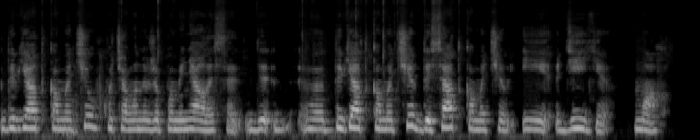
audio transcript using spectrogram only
Дев'ятка мечів, хоча вони вже помінялися. Е, Дев'ятка мечів, десятка мечів і дії мах.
